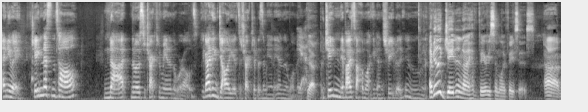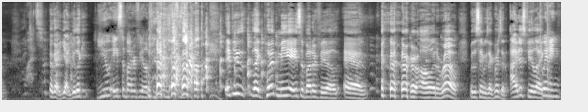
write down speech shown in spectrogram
Anyway, Jaida Essence Hall, not the most attractive man in the world. Like I think Dahlia is attractive as a man and a woman. Yeah. Yeah. But Jaida, if I saw him walking down the street, you'd be like, mm, I feel like Jaida and I have very similar faces. Um, what? okay, yeah, you're looking. You, Asa Butterfield. and Jaida Essence- If you like put me, Asa Butterfield, and her all in a row with the same exact person, I just feel like Twinning.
